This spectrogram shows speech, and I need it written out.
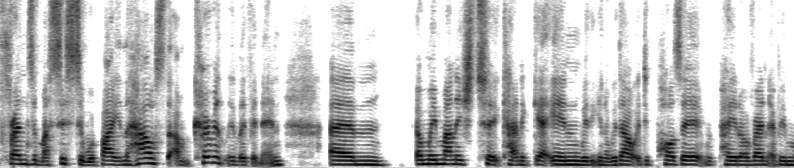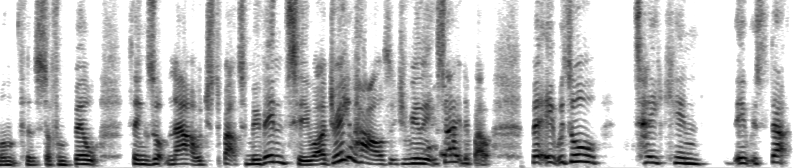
friends of my sister were buying the house that I'm currently living in. Um, and we managed to kind of get in with you know without a deposit. We paid our rent every month and stuff and built things up. Now we're just about to move into our dream house which we're really excited about. But it was all taking it was that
